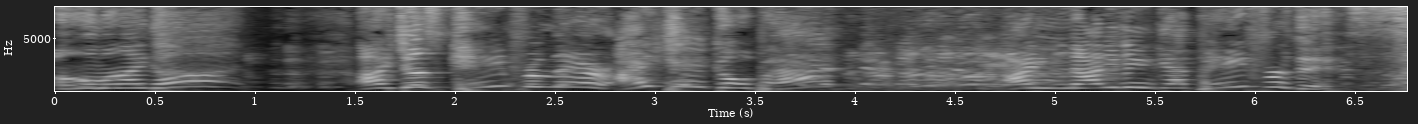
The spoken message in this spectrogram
oh my God, I just came from there. I can't go back. I'm not even get paid for this.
